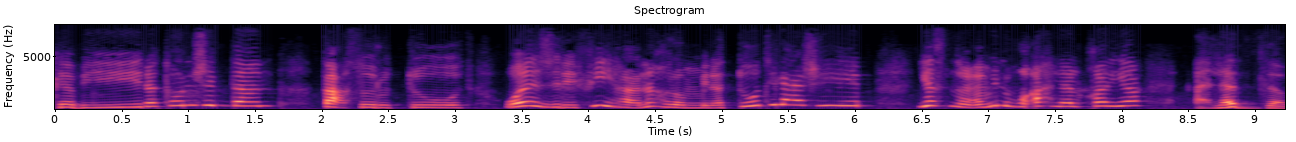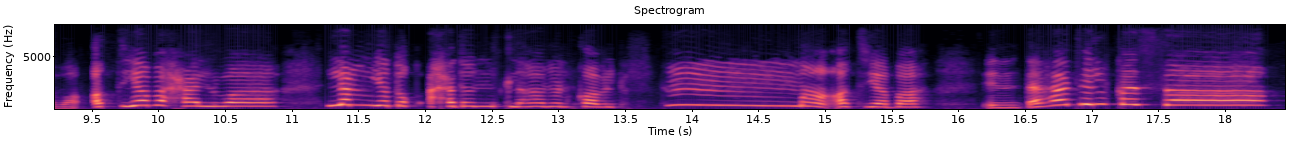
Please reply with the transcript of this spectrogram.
كبيرة جدا. تعصر التوت ويجري فيها نهر من التوت العجيب. يصنع منه أهل القرية ألذ وأطيب حلوى. لم يذق أحد مثلها من قبل. ما أطيبه. انتهت القصة.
